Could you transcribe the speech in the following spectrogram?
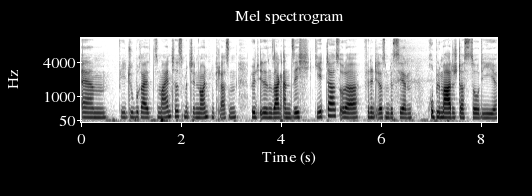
Ähm, wie du bereits meintest, mit den neunten Klassen, würdet ihr denn sagen, an sich geht das oder findet ihr das ein bisschen problematisch, dass so die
